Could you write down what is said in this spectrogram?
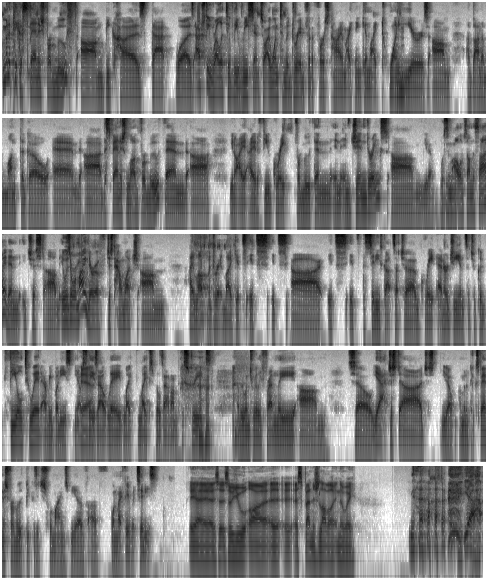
I'm going to pick a Spanish vermouth um, because that was actually relatively recent. So I went to Madrid for the first time, I think, in like 20 mm-hmm. years. Um, about a month ago, and uh, the Spanish love vermouth, and uh, you know, I, I, had a few great vermouth and, and, and gin drinks, um, you know, with some mm. olives on the side. And it just, um, it was a reminder of just how much, um, I love Madrid. Like it's, it's, it's, uh, it's, it's, the city's got such a great energy and such a good feel to it. Everybody's, you know, yeah. stays out late, like life spills out onto the streets. Everyone's really friendly. Um, so yeah, just, uh, just, you know, I'm going to pick Spanish vermouth because it just reminds me of, of one of my favorite cities. Yeah, yeah. So, so you are a, a Spanish lover in a way. yeah,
